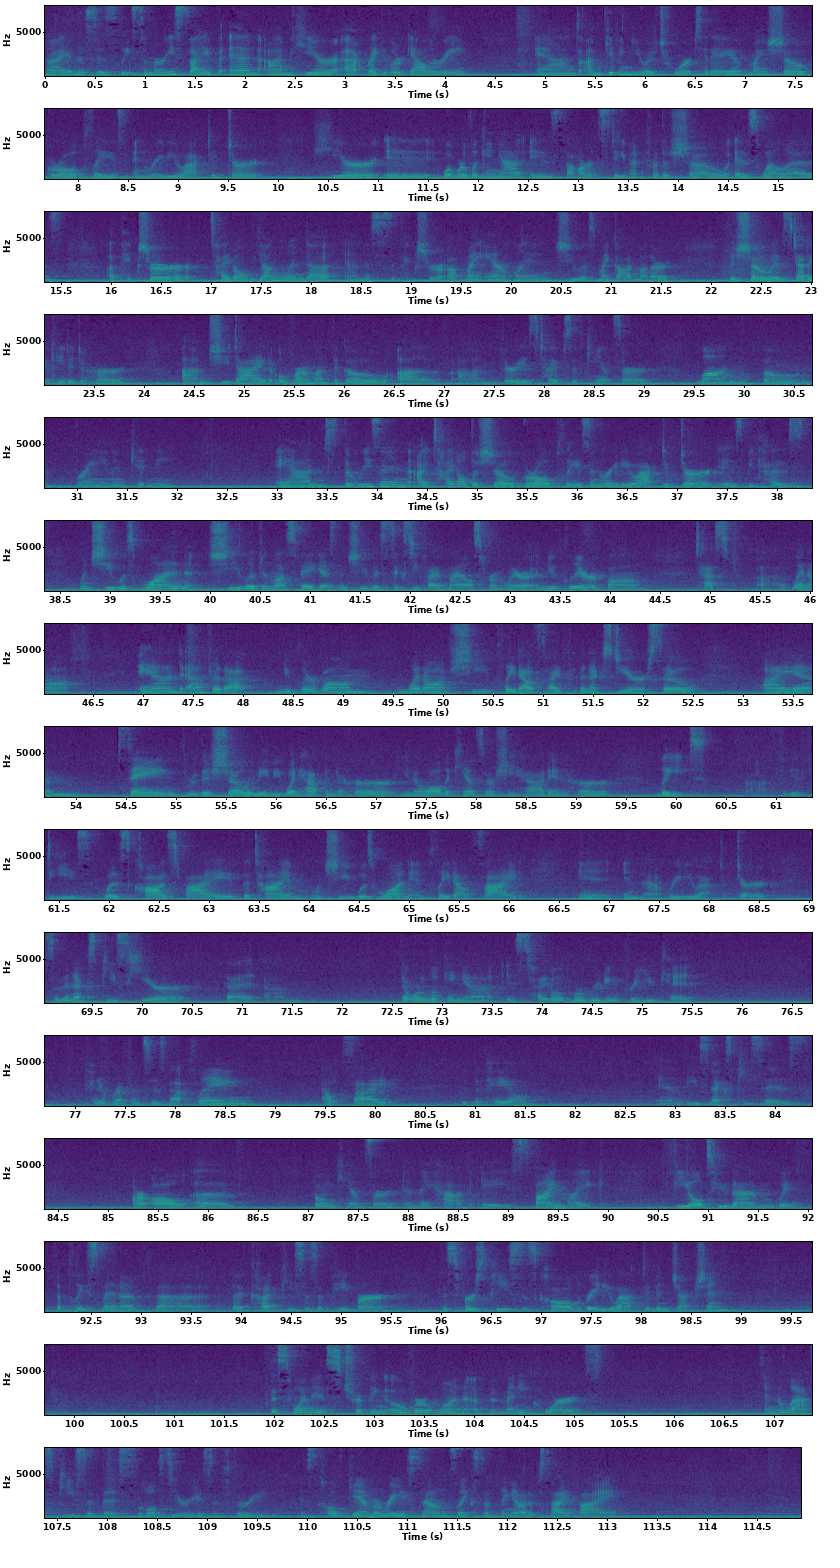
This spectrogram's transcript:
Hi, this is Lisa Marie Sipe, and I'm here at Regular Gallery, and I'm giving you a tour today of my show Girl Plays in Radioactive Dirt. Here, is, what we're looking at is the art statement for the show, as well as a picture titled Young Linda, and this is a picture of my Aunt Lynn. She was my godmother. The show is dedicated to her. Um, she died over a month ago of um, various types of cancer lung, bone, brain, and kidney. And the reason I titled the show Girl Plays in Radioactive Dirt is because when she was one, she lived in Las Vegas and she was 65 miles from where a nuclear bomb test uh, went off. And after that nuclear bomb went off, she played outside for the next year. So I am saying through this show maybe what happened to her, you know, all the cancer she had in her late uh, 50s was caused by the time when she was one and played outside in, in that radioactive dirt. So the next piece here that, um, that we're looking at is titled We're Rooting for You, Kid. Kind of references that playing outside with the pail. And these next pieces are all of bone cancer and they have a spine-like feel to them with the placement of the, the cut pieces of paper. This first piece is called radioactive injection. This one is tripping over one of the many cords. And the last piece of this little series of three is called Gamma Ray Sounds Like Something Out of Sci-Fi.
